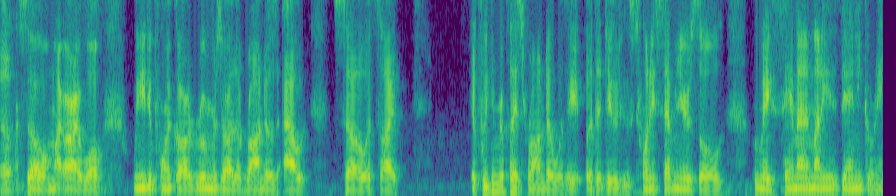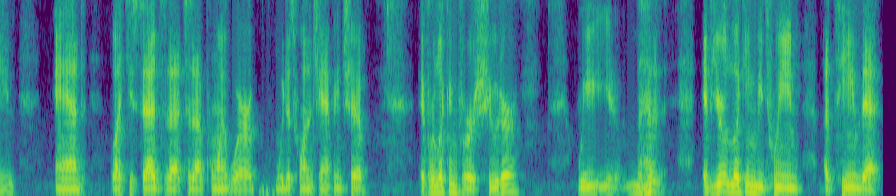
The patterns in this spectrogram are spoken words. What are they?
Yep. So I'm like, all right, well, we need a point guard. Rumors are that Rondo's out, so it's like, if we can replace Rondo with a with a dude who's 27 years old, who makes the same amount of money as Danny Green, And like you said, to that to that point where we just won the championship, if we're looking for a shooter, we if you're looking between a team that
